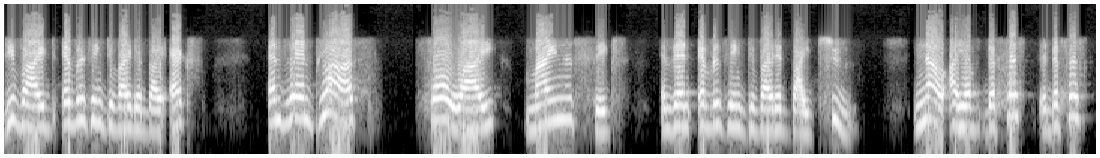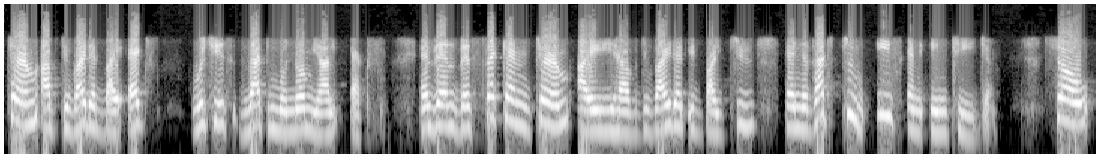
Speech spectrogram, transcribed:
divide everything divided by x, and then plus 4y minus 6, and then everything divided by 2. Now I have the first the first term I've divided by x, which is that monomial x. And then the second term I have divided it by 2, and that 2 is an integer. So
